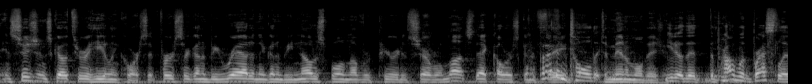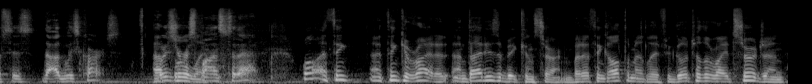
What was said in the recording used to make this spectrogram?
incisions go through a healing course. At first, they're going to be red and they're going to be noticeable, and over a period of several months, that color is going to But I've fade been told to minimal vision. You know, the, the problem with breast lifts is the ugly scars. What is your response to that? Well, I think I think you're right, and that is a big concern. But I think ultimately, if you go to the right surgeon,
